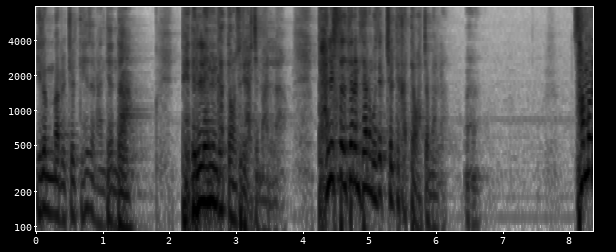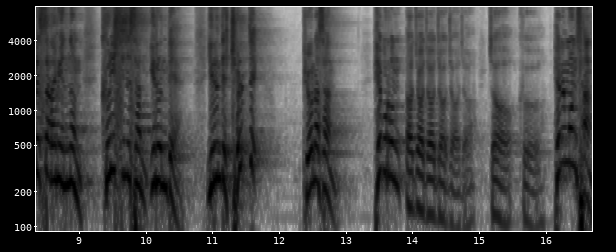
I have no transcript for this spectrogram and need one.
이런 말을 절대 해서는 안 된다. 베들레헴 갔다 온 소리 하지 말라. 팔레스타인 사람이 사는 곳에 절대 갔다 왔지 말라. 어. 사마리 사람이 있는 그리신산 이런데 이런데 절대 변화산 헤브론 어, 저저 저 저 저 저 그 헬몬산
